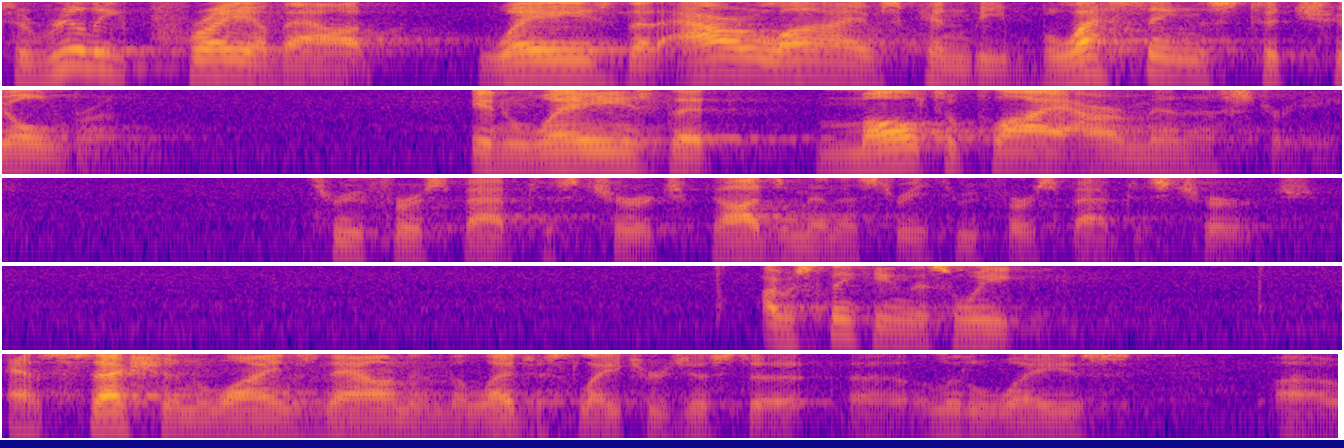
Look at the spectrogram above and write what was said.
To really pray about ways that our lives can be blessings to children in ways that multiply our ministry through First Baptist Church, God's ministry through First Baptist Church. I was thinking this week, as session winds down in the legislature just a, a little ways uh,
